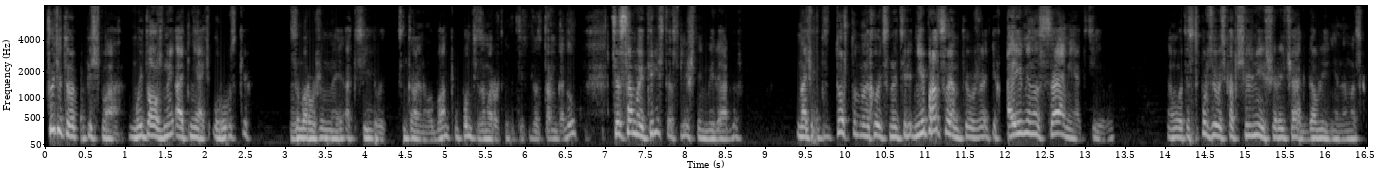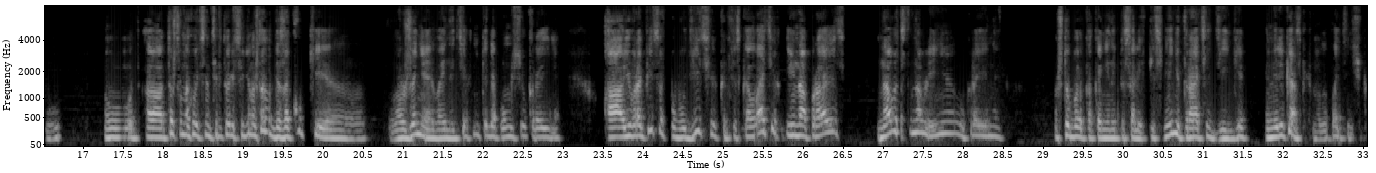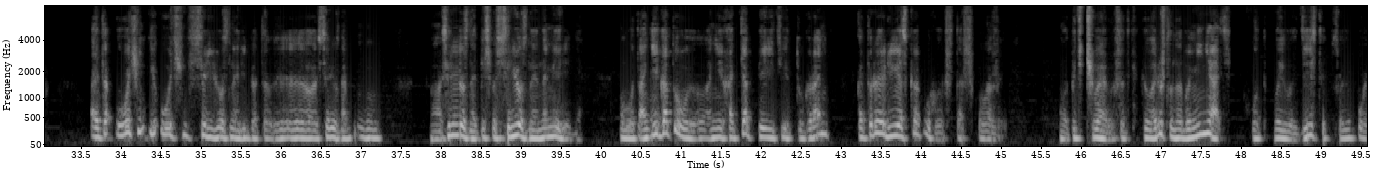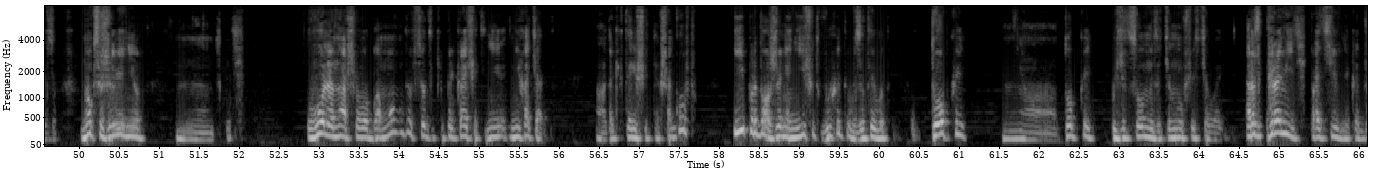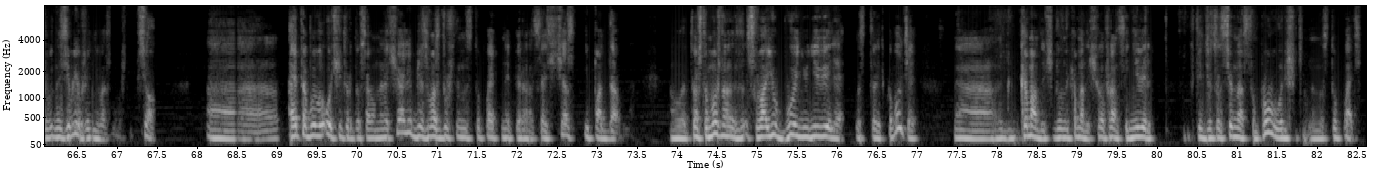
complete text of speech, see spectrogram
Суть этого письма. Мы должны отнять у русских замороженные активы Центрального банка, помните, замороженные в 2022 году, те самые 300 с лишним миллиардов. Значит, то, что находится на территории, не проценты уже этих, а именно сами активы, вот, использовать как сильнейший рычаг давления на Москву. Вот. А то, что находится на территории Соединенных Штатов для закупки э, вооружения военной техники для помощи Украине. А европейцев побудить, конфисковать их и направить на восстановление Украины, чтобы, как они написали в письме, не тратить деньги американских налогоплательщиков. А это очень и очень серьезное, ребята, э, серьезное, серьезное письмо, серьезное намерение. Вот. Они готовы, они хотят перейти эту грань, которая резко уходит в наше положение. Вот, почему я все-таки говорю, что надо менять ход боевых действий в свою пользу. Но, к сожалению, сказать, воля нашего бомонда все-таки прекращать не, не хотят а, каких-то решительных шагов. И продолжение они ищут выход из этой вот топкой, а, топкой позиционной затянувшейся войны. Разгромить противника на земле уже невозможно. Все. А, Это было очень трудно в самом начале, без воздушной наступательной операции, а сейчас и подавно. Вот, то, что можно свою бойню Невеля устроить. Помните, а, командующий, главнокомандующий во Франции Невель в 1917 пробовал решительно наступать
